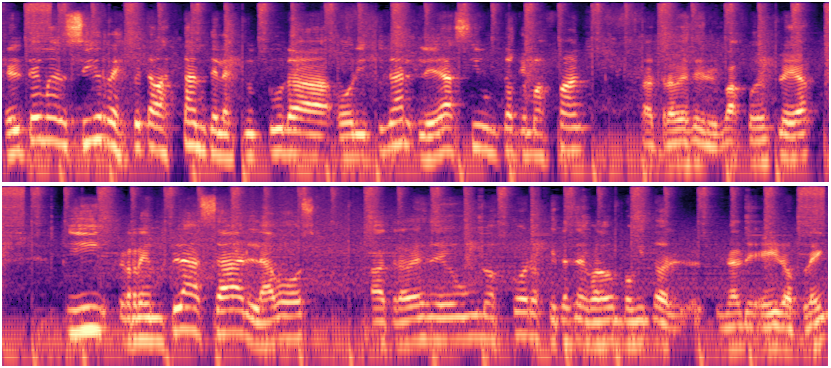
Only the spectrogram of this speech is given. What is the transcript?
El tema en sí respeta bastante la estructura original, le da así un toque más funk a través del bajo de Flea y reemplaza la voz a través de unos coros que te hacen acordar un poquito al final de Aeroplane.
